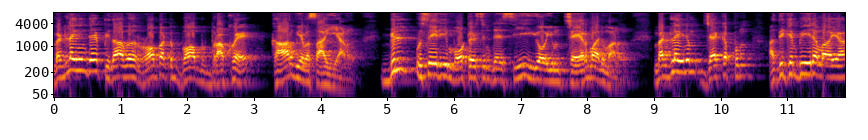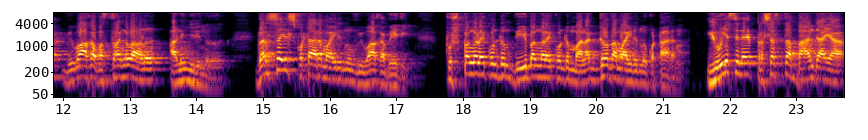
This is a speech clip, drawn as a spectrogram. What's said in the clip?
മെഡ്ലൈനിന്റെ പിതാവ് റോബർട്ട് ബോബ് ബ്രാഖ്വെ കാർ വ്യവസായിയാണ്. ബിൽ ഉസേരി മോട്ടേഴ്സിന്റെ സിഇഒയും ചെയർമാനുമാണ്. മഡ്ലൈനും ജേക്കബും അതിഗംഭീരമായ വിവാഹ വസ്ത്രങ്ങളാണ് അണിഞ്ഞിരുന്നത്. വെർസൈൽസ് കൊട്ടാരമായിരുന്നു വിവാഹവേദി. പുഷ്പങ്ങളെ കൊണ്ടും ദീപങ്ങളെ കൊണ്ടും അലങ്കൃതമായിരുന്നു കൊട്ടാരം. യു എസിലെ പ്രശസ്ത ബാൻഡായ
